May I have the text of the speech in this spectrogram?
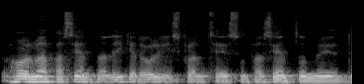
har de här patienterna lika dålig livskvalitet som patienter med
